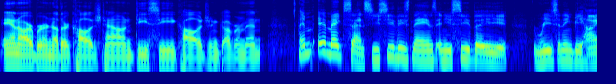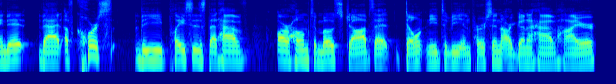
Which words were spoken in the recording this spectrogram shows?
Ann Arbor, another college town, DC, college and government. It, it makes sense. You see these names and you see the reasoning behind it. That of course the places that have are home to most jobs that don't need to be in person are going to have higher.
